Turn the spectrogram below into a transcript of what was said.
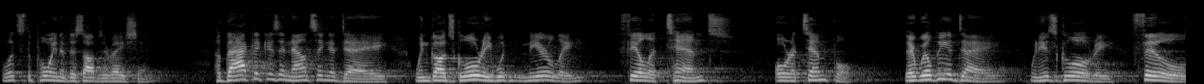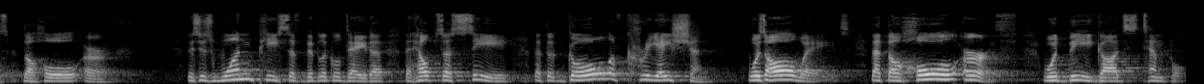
What's the point of this observation? Habakkuk is announcing a day when God's glory wouldn't merely fill a tent or a temple. There will be a day when his glory fills the whole earth. This is one piece of biblical data that helps us see that the goal of creation was always that the whole earth would be God's temple,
